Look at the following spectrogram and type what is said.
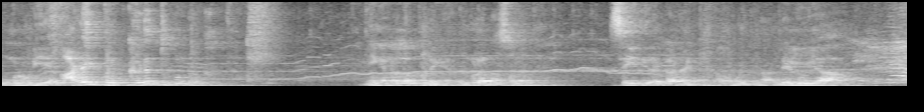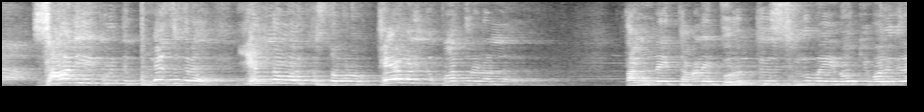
உங்களுடைய அழைப்பை கெடுத்து கொண்டிருக்கிறது. நீங்கள் நல்ல பிள்ளைங்க உங்களை நான் சொல்லல. செய்தி ரெக்கார்ட் ஆகிட்டு அவங்களுக்கு நான் அல்லேலூயா. சாதியை குறித்து பேசுகிற எந்த ஒரு கிறிஸ்தவனும் தேவனுக்கு பாத்திரம் அல்ல. தன்னை தானே வெறுத்து சிலுவையை நோக்கி வருகிற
